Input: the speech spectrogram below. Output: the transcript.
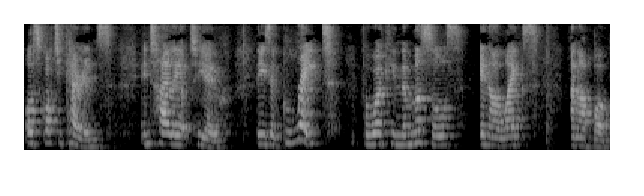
or squatty Karens, entirely up to you. These are great for working the muscles in our legs and our bum.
